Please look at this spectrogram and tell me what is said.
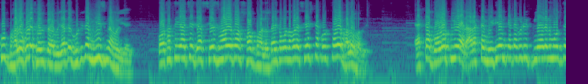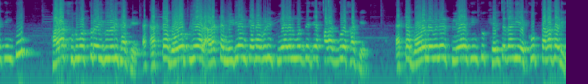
খুব ভালো করে ফেলতে হবে যাতে ঘুটিটা মিস না হয়ে যায়। কথাতেই আছে, যা শেষ ভালো তার সব ভালো। তাই তোমাদের ঘরে শেষটা করতে হবে ভালোভাবে একটা বড় প্লেয়ার আর একটা মিডিয়াম ক্যাটাগরির প্লেয়ারের মধ্যে কিন্তু ফারাক শুধুমাত্র এইগুলোরই থাকে। একটা বড় প্লেয়ার আর একটা মিডিয়াম ক্যাটাগরির প্লেয়ারের মধ্যে যে ফারাকগুলো থাকে, একটা বড় লেভেলের প্লেয়ার কিন্তু খেলতে দাঁড়িয়ে খুব তাড়াতাড়ি।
